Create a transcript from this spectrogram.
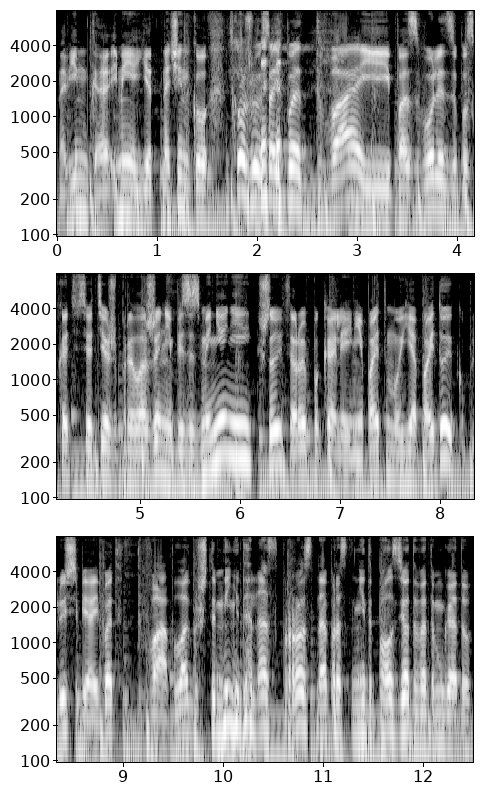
новинка имеет начинку, схожую с iPad 2 и позволит запускать все те же приложения без изменений, что и второе поколение. Поэтому я пойду и куплю себе iPad 2, благо что мини до нас просто-напросто не доползет в этом году.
